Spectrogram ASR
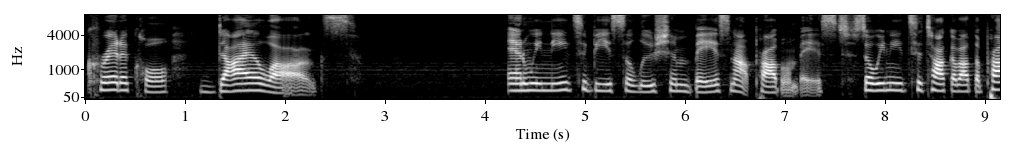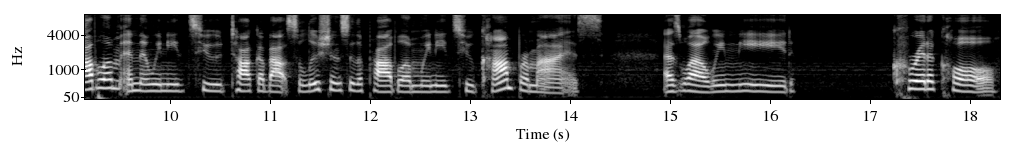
critical dialogues and we need to be solution based, not problem based. So we need to talk about the problem and then we need to talk about solutions to the problem. We need to compromise as well. We need critical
